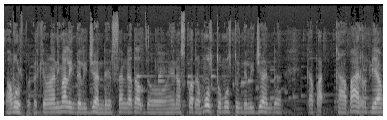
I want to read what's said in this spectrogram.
La volpe perché è un animale intelligente, il San Cataldo è una squadra molto molto intelligente, capa- caparbia,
